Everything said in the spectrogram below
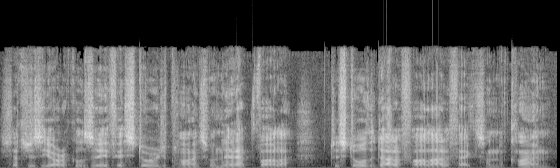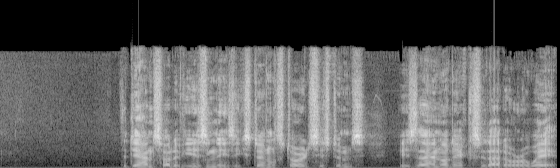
such as the Oracle ZFS storage appliance or NetApp Filer, to store the data file artifacts on the clone. The downside of using these external storage systems is they are not Exadata or aware,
